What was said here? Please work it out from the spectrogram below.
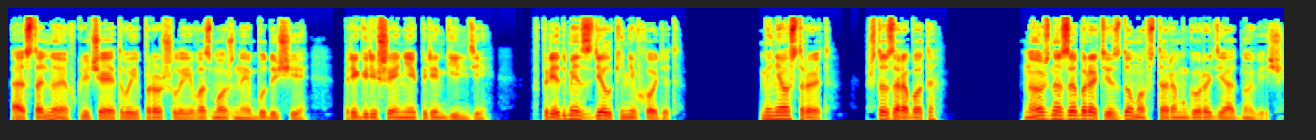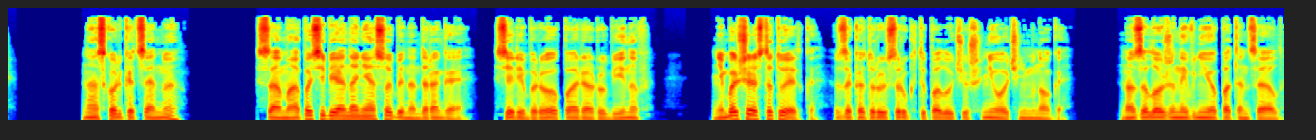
Остальное, включая твои прошлые и возможные будущие прегрешения перед гильдией, в предмет сделки не входит. Меня устроит. Что за работа? Нужно забрать из дома в старом городе одну вещь. Насколько ценную? Сама по себе она не особенно дорогая. Серебро, пара рубинов, Небольшая статуэтка, за которую с рук ты получишь не очень много, но заложенный в нее потенциал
